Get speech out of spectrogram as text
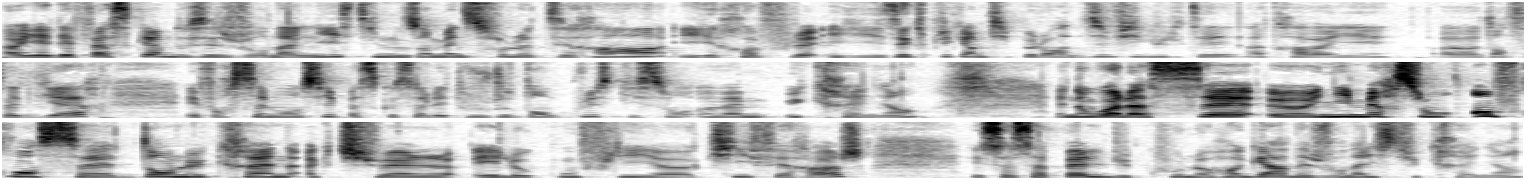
Euh, il y a des face cam de ces journalistes, ils nous emmènent sur le terrain, ils, expliquent un petit peu leurs difficultés à travailler euh, dans cette guerre, et forcément aussi parce que ça les touche d'autant plus qu'ils sont eux-mêmes ukrainiens. Et donc voilà, c'est une immersion en français dans l'Ukraine actuelle et le conflit qui y fait rage, et ça s'appelle du coup Le regard des journalistes ukrainiens.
